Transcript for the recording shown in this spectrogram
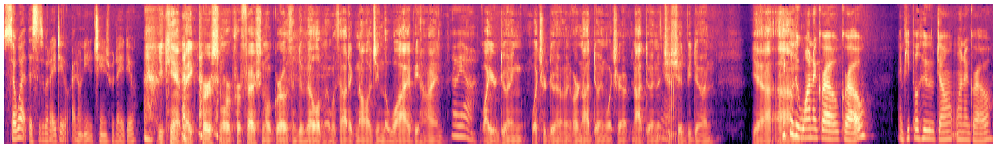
So what? This is what I do. I don't need to change what I do. You can't make personal or professional growth and development without acknowledging the why behind oh yeah. why you're doing what you're doing or not doing what you're not doing that you should be doing. Yeah. People um, who want to grow grow, and people who don't want to grow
